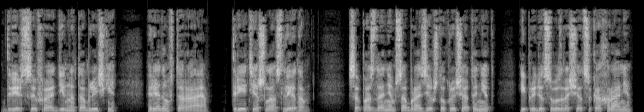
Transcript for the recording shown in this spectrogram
Дверь с цифрой один на табличке, рядом вторая, третья шла следом. С опозданием сообразил, что ключа-то нет, и придется возвращаться к охране,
